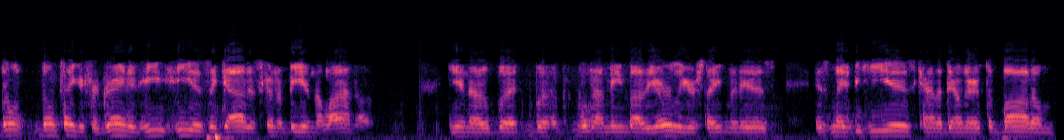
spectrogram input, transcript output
don't don't take it for granted. He he is a guy that's going to be in the lineup, you know. But but what I mean by the earlier statement is is maybe he is kind of down there at the bottom,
